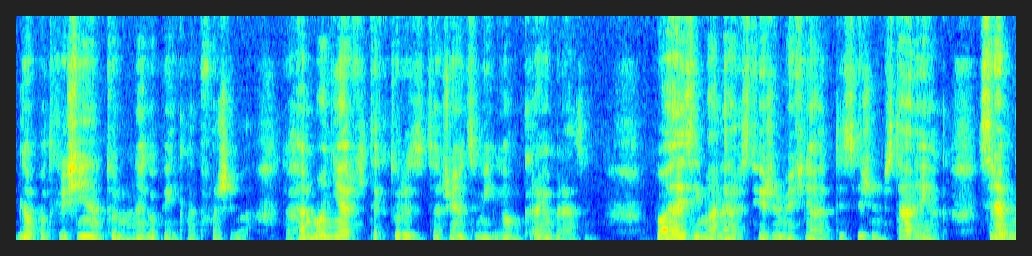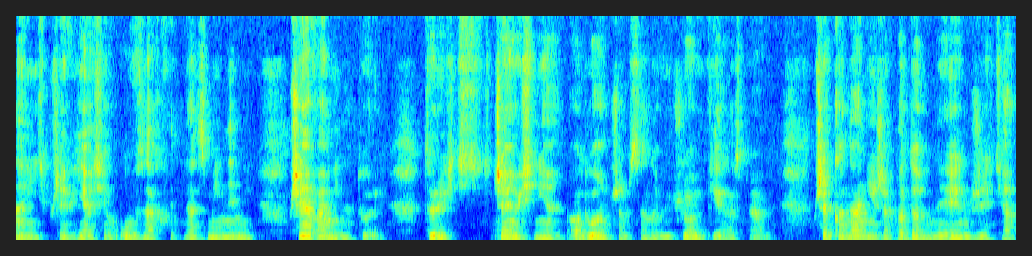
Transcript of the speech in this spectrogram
dla podkreślenia naturalnego piękna tworzywa, do harmonii architektury z otaczającym ją krajobrazem. W poezji, malarstwie, rzemiośle artystycznym stale jak srebrna nić przewija się ów zachwyt nad zmiennymi przejawami natury, których część nie odłączą stanowi człowiek i jego sprawy. Przekonanie, że podobny rytm życia,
